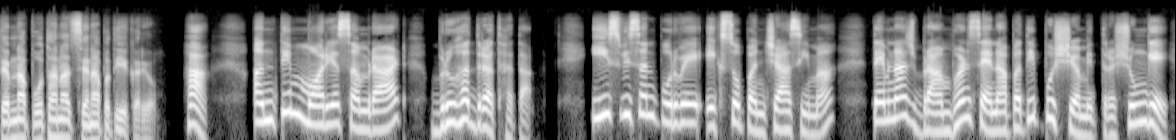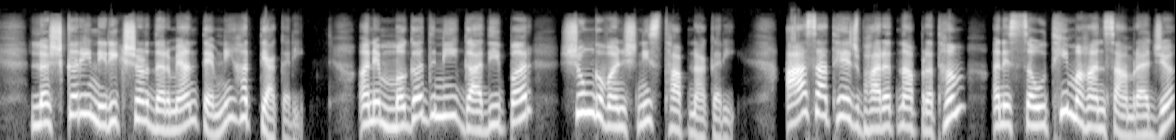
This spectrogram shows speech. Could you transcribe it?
તેમના પોતાના જ સેનાપતિએ કર્યો. હા અંતિમ મૌર્ય સમ્રાટ બૃહદ્રથ હતા. ઈસવીસન પૂર્વે એકસો પંચ્યાસીમાં તેમના જ બ્રાહ્મણ સેનાપતિ પુષ્યમિત્ર શુંગે લશ્કરી નિરીક્ષણ દરમિયાન તેમની હત્યા કરી અને મગધની ગાદી પર શુંગ વંશની સ્થાપના કરી. આ સાથે જ ભારતના પ્રથમ અને સૌથી મહાન સામ્રાજ્ય,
